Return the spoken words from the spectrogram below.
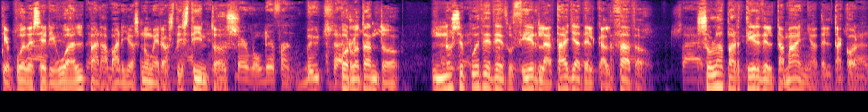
que puede ser igual para varios números distintos. Por lo tanto, no se puede deducir la talla del calzado, solo a partir del tamaño del tacón.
